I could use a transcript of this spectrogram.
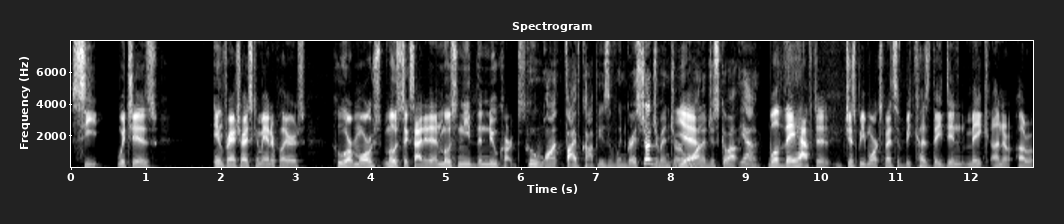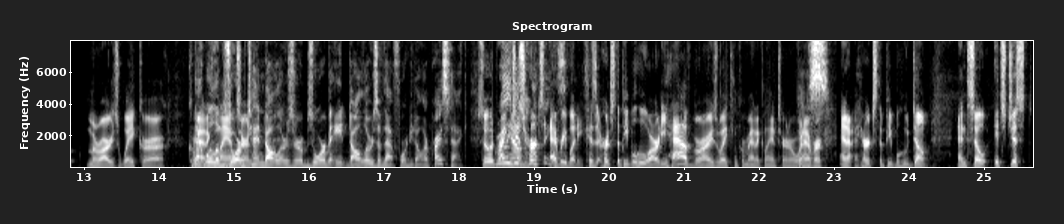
seat, which is enfranchised commander players who are more most excited and most need the new cards. Who want five copies of Windgrace Judgment or Yeah. want to just go out? Yeah, Well, they have to just be more expensive because they didn't make an, a Mirari's Wake or a Chromatic Lantern. that will absorb Lantern. ten dollars or absorb eight dollars of that forty dollar price tag. So it really now, just hurts nothing's- everybody because it hurts the people who already have Mirari's Wake and Chromatic Lantern or whatever, Yes. and it hurts the people who don't. And so it's just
